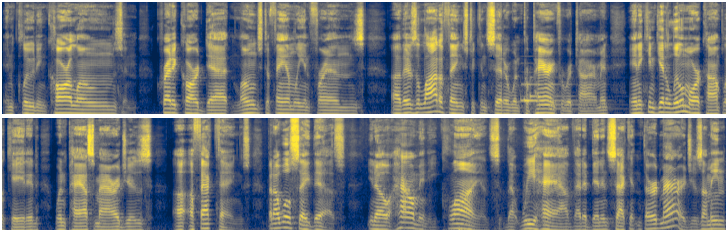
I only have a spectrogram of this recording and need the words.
including car loans and credit card debt, and loans to family and friends. Uh, there's a lot of things to consider when preparing for retirement, and it can get a little more complicated when past marriages uh, affect things. But I will say this you know, how many clients that we have that have been in second and third marriages. I mean,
